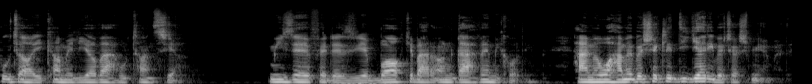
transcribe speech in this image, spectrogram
بوتهای کاملیا و هورتانسیا میز فلزی باغ که بر آن قهوه میخوردیم. همه و همه به شکل دیگری به چشم میآمده.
